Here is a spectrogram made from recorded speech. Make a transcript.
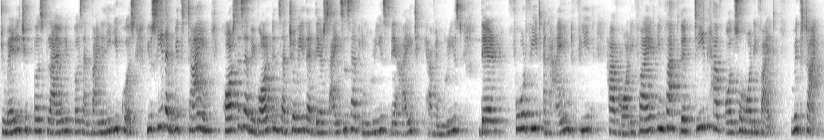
to Merychippus, Pliohippus and finally Equus, you see that with time horses have evolved in such a way that their sizes have increased, their height have increased, their forefeet and hind feet have modified. In fact, their teeth have also modified with time.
